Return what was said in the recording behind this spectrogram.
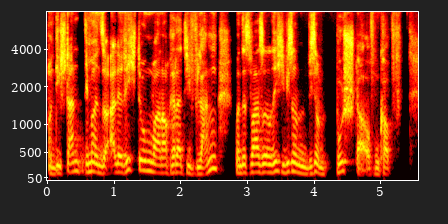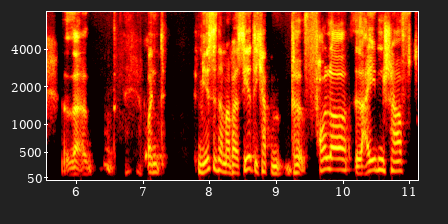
Und die standen immer in so alle Richtungen, waren auch relativ lang und das war so richtig wie so ein, wie so ein Busch da auf dem Kopf. Und mir ist es dann mal passiert, ich habe voller Leidenschaft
